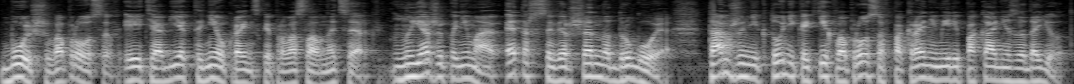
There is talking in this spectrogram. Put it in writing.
больше вопросов. И эти объекты не Украинской Православной Церкви. Но я же понимаю, это же совершенно другое. Там же никто никаких вопросов, по крайней мере, пока не задает.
